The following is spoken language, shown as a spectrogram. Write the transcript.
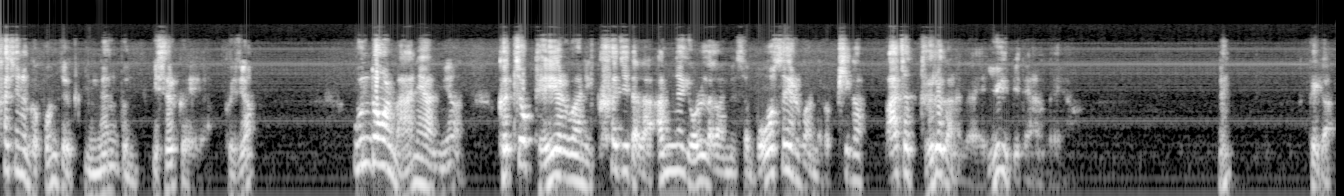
터지는 거 본 적 있는 분 있을 거예요. 그죠? 운동을 많이 하면 그쪽 대혈관이 커지다가 압력이 올라가면서 모세혈관으로 피가 빠져 들어가는 거예요. 유입이 되는 거예요. 네? 그러니까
